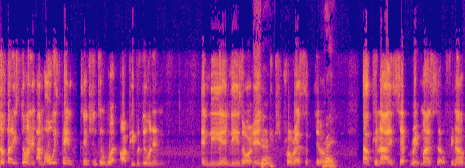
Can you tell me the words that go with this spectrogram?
Nobody's doing it. I'm always paying attention to what are people doing in in the indies or in Sure. pro wrestling. You know, right. how can I separate myself? You know,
